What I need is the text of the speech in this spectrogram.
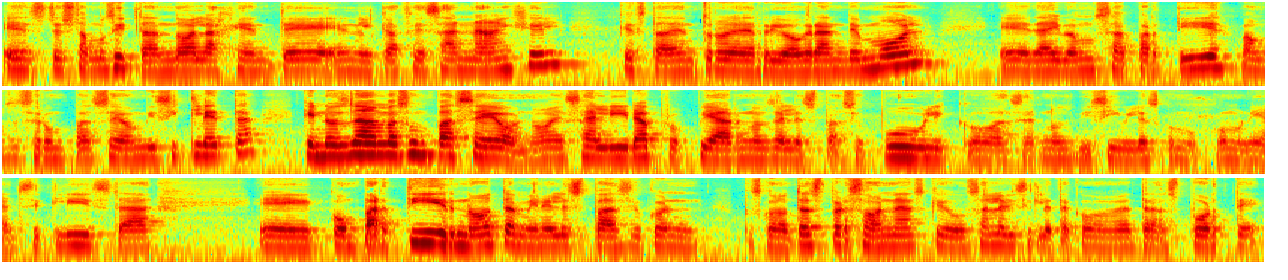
este, estamos citando a la gente en el Café San Ángel, que está dentro de Río Grande Mall. Eh, de ahí vamos a partir, vamos a hacer un paseo en bicicleta, que no es nada más un paseo, ¿no? Es salir a apropiarnos del espacio público, hacernos visibles como comunidad ciclista, eh, compartir, ¿no? También el espacio con, pues, con otras personas que usan la bicicleta como medio de transporte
